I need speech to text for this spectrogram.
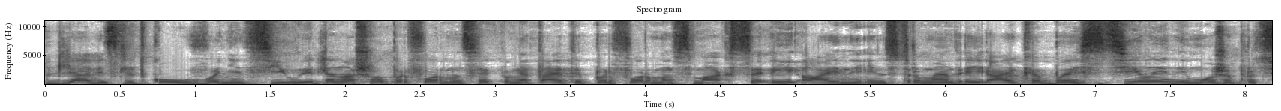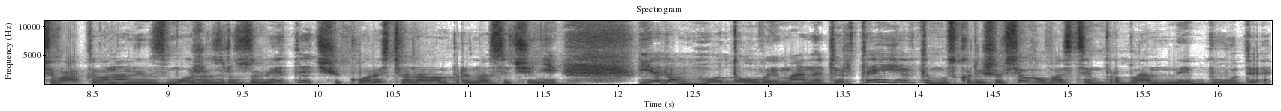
для відслідковування цілей для нашого перформансу. Як пам'ятаєте, Performance Max – це AI-ний інструмент. AI без цілей не може працювати. Вона не зможе зрозуміти, чи користь вона вам приносить, чи ні. Я дам готовий менеджер тегів, тому, скоріше всього, у вас цим проблем не буде.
